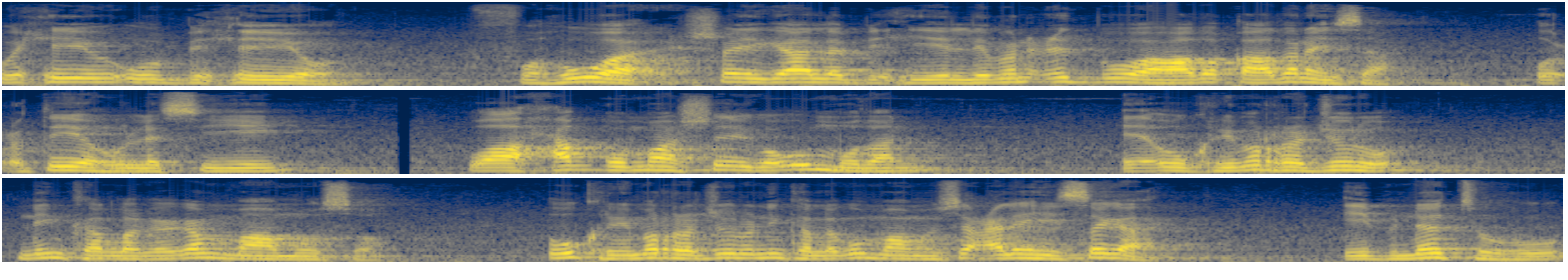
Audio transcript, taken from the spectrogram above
wixii uu bixiyo fa huwa shaygaa la bixiyey liman cid buu ahaado qaadanaysa ucdiyahu la siiyey. Waa xaqu maa shayga u mudan ee ukrima rajulu ninka lagaga maamuuso ukrima rajulu ninka lagu maamuuso caleyhi isaga ibnatuhu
